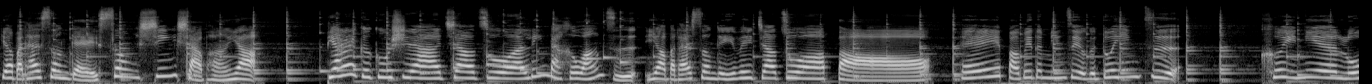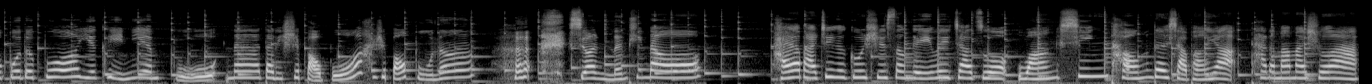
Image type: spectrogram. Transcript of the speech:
要把它送给宋鑫小朋友。第二个故事啊叫做《琳达和王子》，要把它送给一位叫做宝，哎，宝贝的名字有个多音字。可以念萝卜的卜，也可以念补，那到底是宝博还是宝补呢？希望你能听到哦。还要把这个故事送给一位叫做王欣彤的小朋友。他的妈妈说啊，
